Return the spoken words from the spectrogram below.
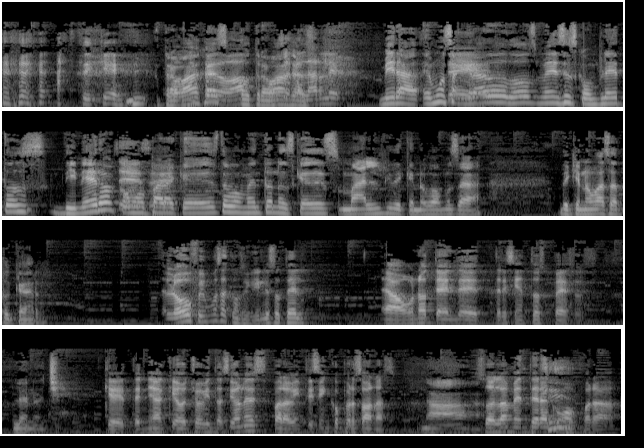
así que... ¿Trabajas pedo, o vamos a trabajas? jalarle. Mira, hemos Sí. sangrado dos meses completos dinero Sí, como sí. para que este momento nos quedes mal de que no vamos a de que no vas a tocar. Luego fuimos a conseguirles hotel. A un hotel de 300 pesos. La noche. Que tenía que 8 habitaciones para 25 personas. No. Solamente era Sí. como para...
